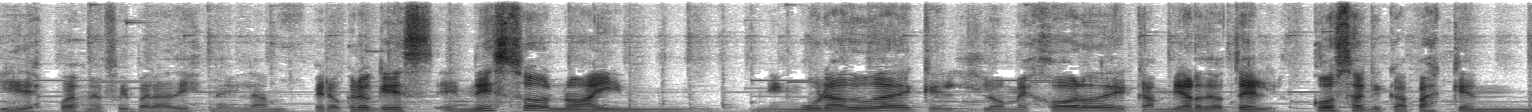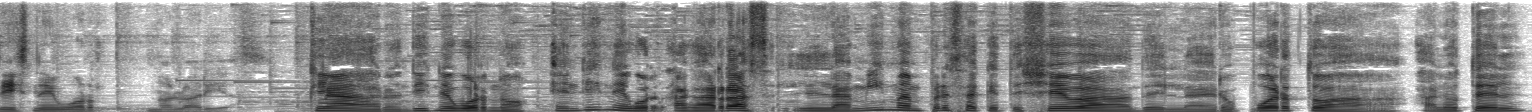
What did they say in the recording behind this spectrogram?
Y después me fui para Disneyland. Pero creo que es, en eso no hay ninguna duda de que es lo mejor de cambiar de hotel. Cosa que capaz que en Disney World no lo harías. Claro, en Disney World no. En Disney World agarras la misma empresa que te lleva del aeropuerto a, al hotel.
